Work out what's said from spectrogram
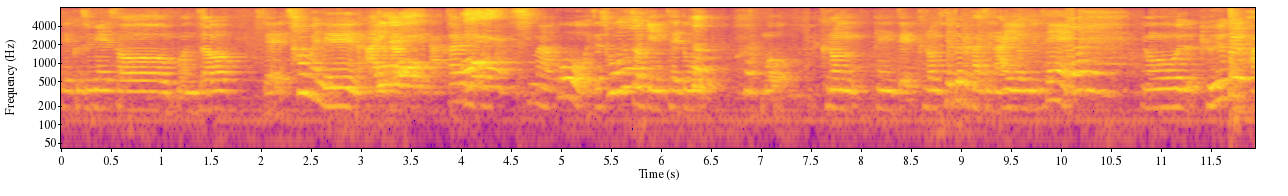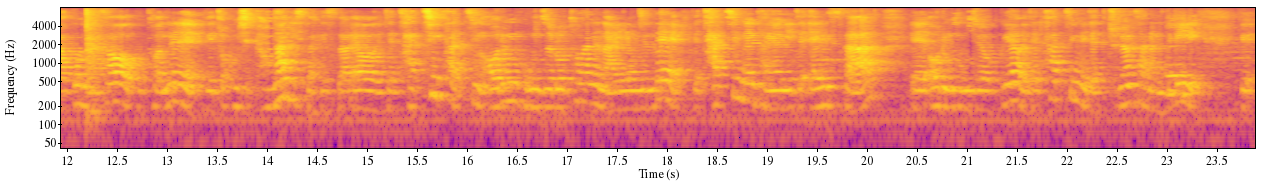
그 중에서 먼저 이제 처음에는 아이가 낯가림이 심하고 이제 소극적인 태도 뭐 그런 이제 그런 태도를 가진 아이였는데 어, 교육을 받고 나서부터는 이게 조금씩 변하기 시작했어요. 이제 자칭 타칭 얼음 공주로 통하는 아이였는데 자칭은 당연히 이제 엘사의 얼음 공주였고요. 이제 타칭은 이제 주변 사람들이 그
